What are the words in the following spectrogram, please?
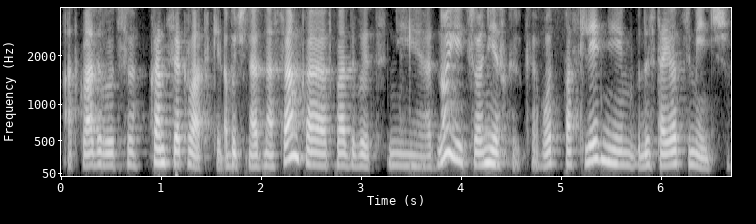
откладываются в конце кладки. Обычно одна самка откладывает не одно яйцо, а несколько. Вот последним достается меньше.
